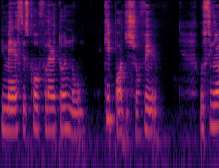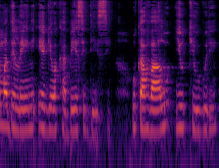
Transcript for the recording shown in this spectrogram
e mestre Scoffler tornou. Que pode chover? O senhor Madeleine ergueu a cabeça e disse: O cavalo e o tilbury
